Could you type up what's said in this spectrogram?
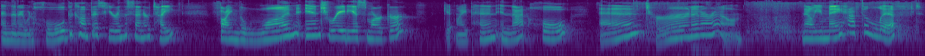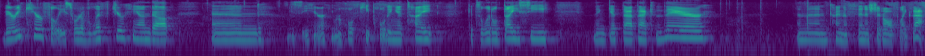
and then I would hold the compass here in the center tight, find the one inch radius marker, get my pen in that hole, and turn it around. Now you may have to lift very carefully, sort of lift your hand up and let me see here. You wanna hold, keep holding it tight. Gets a little dicey then get that back there and then kind of finish it off like that.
